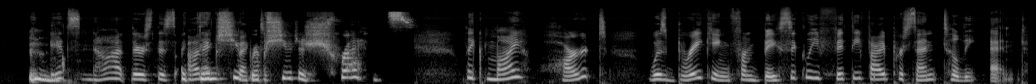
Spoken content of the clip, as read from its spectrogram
it's not. There's this But then she unexpected. rips you to shreds. Like my heart was breaking from basically 55% till the end.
